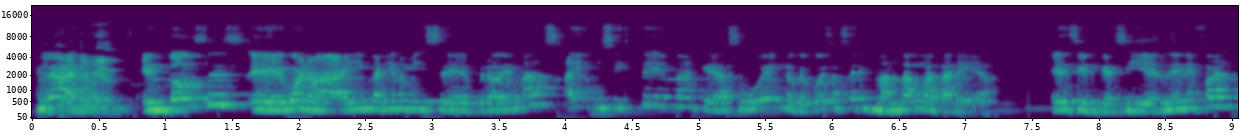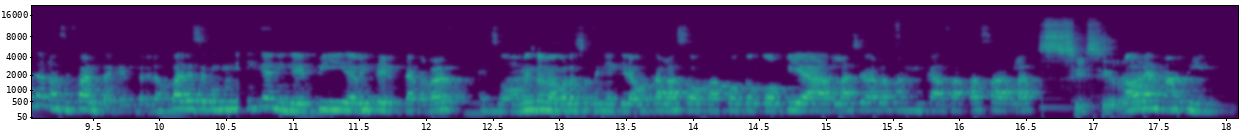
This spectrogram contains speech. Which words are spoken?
claro. Entonces, eh, bueno, ahí Mariano me dice, pero además hay un sistema que a su vez lo que puedes hacer es mandar la tarea. Es decir, que si el nene falta, no hace falta que entre los padres se comuniquen y le pida, ¿viste? ¿Te acordás? En su momento me acuerdo yo tenía que ir a buscar las hojas, fotocopiarlas, llevarlas a mi casa, pasarlas. Sí, sí. Ahora es más simple.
